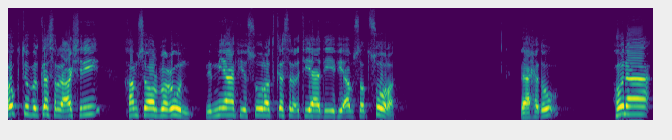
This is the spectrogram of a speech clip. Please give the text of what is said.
اكتب الكسر العشري خمسة وأربعون من مئة في صورة كسر اعتيادي في أبسط صورة. لاحظوا هنا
